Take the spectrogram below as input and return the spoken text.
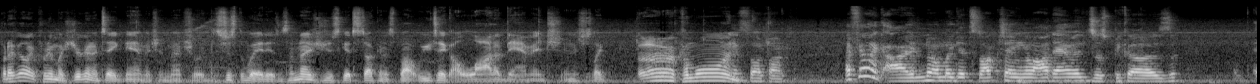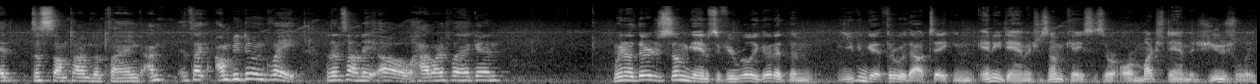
but I feel like pretty much you're going to take damage in Metroid. It's just the way it is. And sometimes you just get stuck in a spot where you take a lot of damage, and it's just like, ugh, come on. It's not fun. I feel like I normally get stuck taking a lot of damage just because it just sometimes I'm playing. I'm. It's like I'll be doing great, but then suddenly, oh, how do I play again? Well, you know, there's some games, if you're really good at them, you can get through without taking any damage in some cases, or, or much damage usually.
